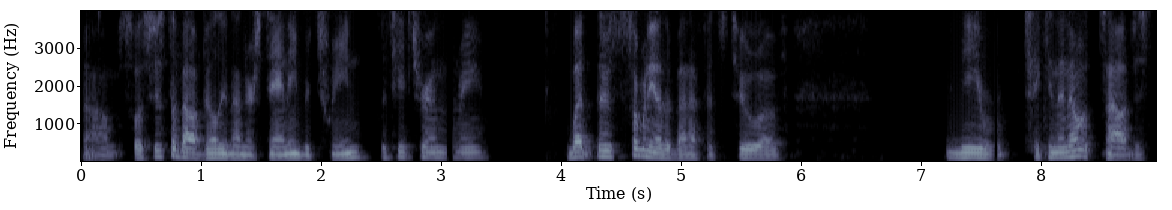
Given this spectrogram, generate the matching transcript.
Um, so it's just about building understanding between the teacher and me. But there's so many other benefits too of me taking the notes out, just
